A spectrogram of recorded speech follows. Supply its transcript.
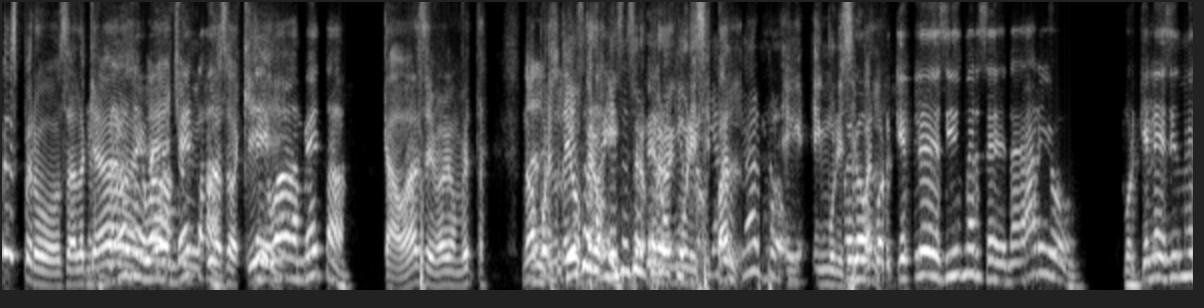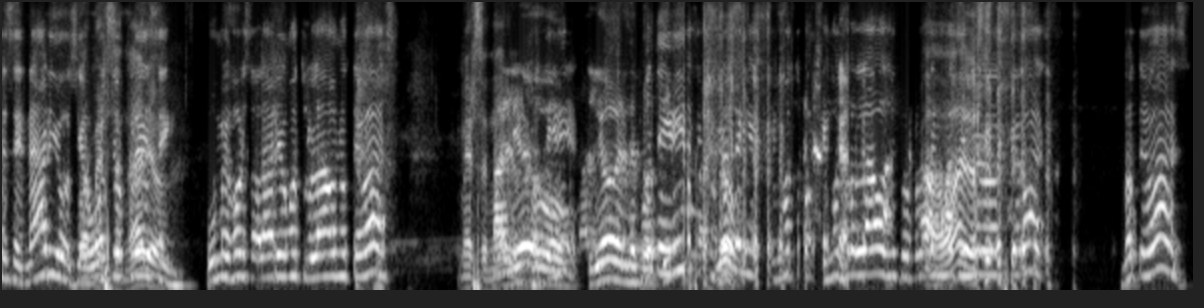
pues, pero, o sea, lo que ha, se ha hecho en Honduras aquí. Se va a Gambetta. Cabal, se va a Gambetta. No, por eso te digo, pero, pero, pero en municipal, en, en, municipal. Pero ¿por qué le decís mercenario? ¿Por qué le decís mercenario? Si a vos te mercenario. ofrecen un mejor salario en otro lado, no te vas. Mercenario. Valió, No te valió el No te irías si te ofrecen en, en otro, en otro lado, si te ofrecen Ah, más vale. dinero, no te vas. No te vas.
